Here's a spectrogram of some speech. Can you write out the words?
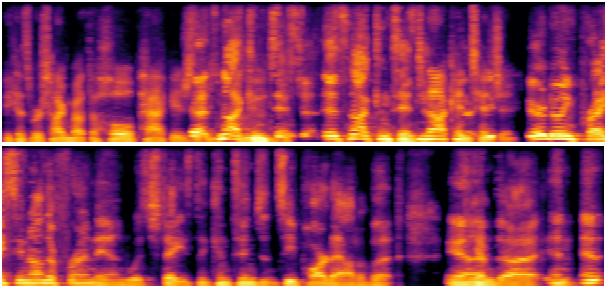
because we're talking about the whole package. Yeah, it's not contingent. It's not contingent. It's not contingent. You're, you're doing pricing on the front end, which takes the contingency part out of it. And yep. uh, and and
